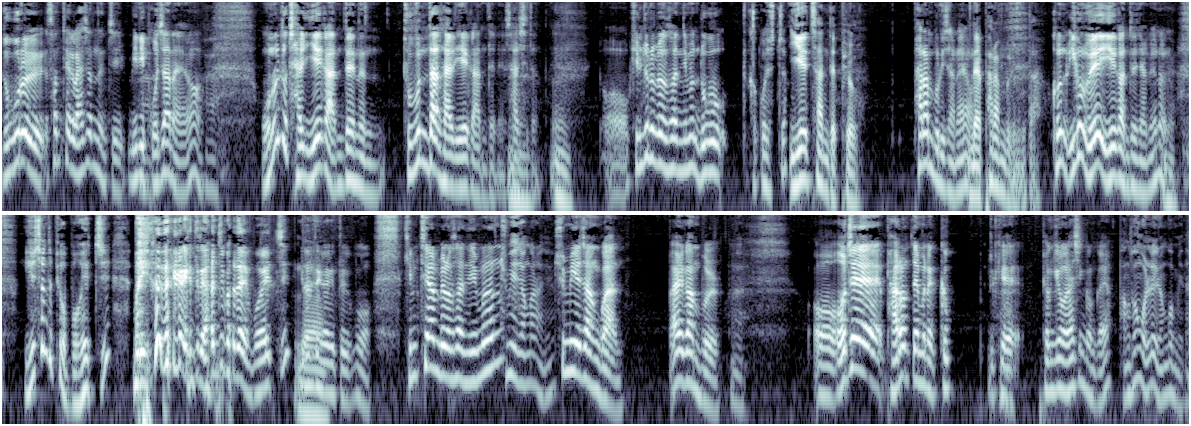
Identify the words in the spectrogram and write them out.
누구를 선택을 하셨는지 미리 네. 보잖아요. 네. 오늘도 잘 이해가 안 되는 두 분 다 잘 이해가 안 되네 사실은. 음. 어, 김준호 변호사님은 누구 갖고 오셨죠? 이해찬 대표. 파란불이잖아요. 네, 파란불입니다. 그건 이건 왜 이해가 안 되냐면은 네. 이해찬 대표가 뭐 했지? 뭐 이런 생각이 들어요. 한 주간에 뭐 했지? 이런 네. 생각이 들고 김태현 변호사님은 추미애 장관 아니에요? 추미애 장관 빨간불. 네. 어, 어제 발언 때문에 급 이렇게 변경을 하신 건가요? 방송 원래 이런 겁니다.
